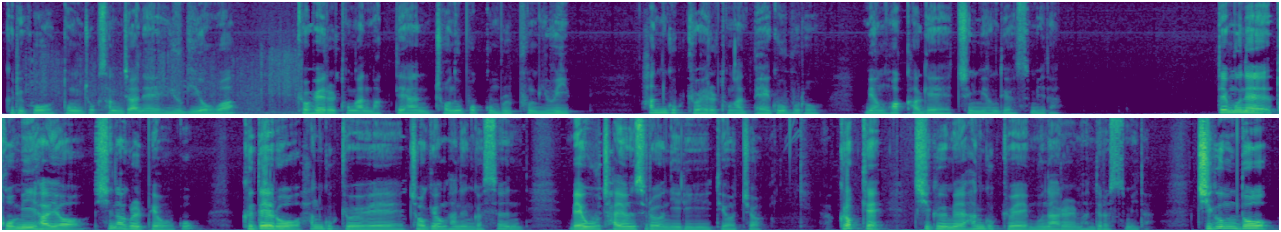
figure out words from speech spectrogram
그리고 동족 상잔의 6.25와 교회를 통한 막대한 전후복구 물품 유입, 한국 교회를 통한 배급으로 명확하게 증명되었습니다. 때문에 도미하여 신학을 배우고 그대로 한국 교회에 적용하는 것은 매우 자연스러운 일이 되었죠. 그렇게 지금의 한국 교회 문화를 만들었습니다. 지금도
